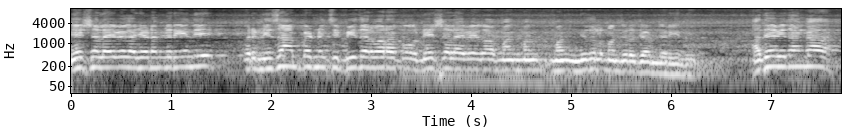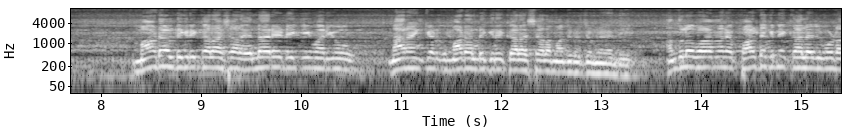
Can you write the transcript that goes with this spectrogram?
నేషనల్ హైవేగా చేయడం జరిగింది. మరి నిజాంపేట నుంచి బీదర్ వరకు నేషనల్ హైవేగా నిధులు మంజూరు చేయడం జరిగింది. అదేవిధంగా మోడల్ డిగ్రీ కళాశాల ఎల్లారెడ్డికి మరియు నారాయణఖేడ్కు మోడల్ డిగ్రీ కళాశాల మంజూరు చేయడం జరిగింది. అందులో భాగంగానే పాలిటెక్నిక్ కాలేజ్ కూడా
